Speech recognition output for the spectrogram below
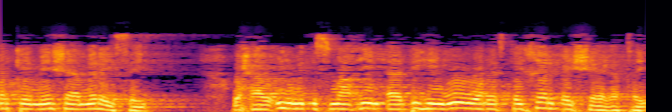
markay meeshaa maraysay waxaa u yimid ismaaciil aabbihii wuu waraystay khayr bay sheegatay.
